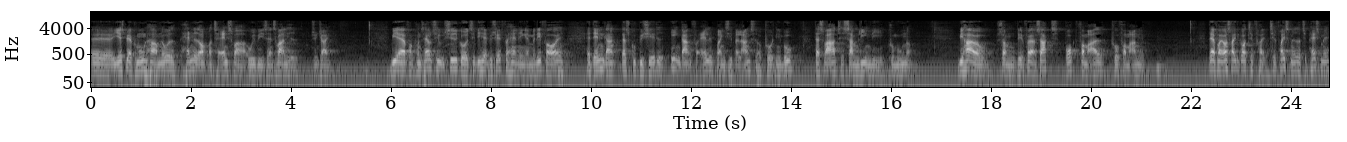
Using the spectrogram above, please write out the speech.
øh, i Esbjerg Kommune har om noget handlet om at tage ansvar og udvise ansvarlighed, synes jeg. Vi er fra konservativ side gået til de her budgetforhandlinger med det for øje, at denne gang, der skulle budgettet en gang for alle bringes i balance og på et niveau, der svarer til sammenlignelige kommuner. Vi har jo, som det før sagt, brugt for meget på for mange. Derfor er jeg også rigtig godt tilfreds med og tilpas med,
